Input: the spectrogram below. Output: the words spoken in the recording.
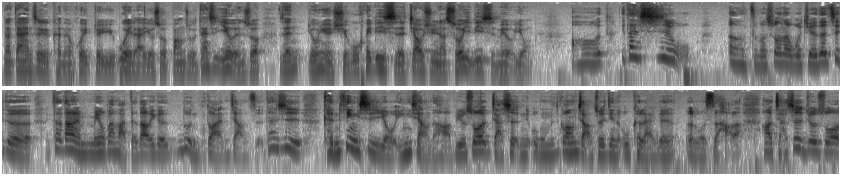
那当然这个可能会对于未来有所帮助。但是也有人说，人永远学不会历史的教训啊，所以历史没有用。哦，但是我。嗯，怎么说呢？我觉得这个，这当然没有办法得到一个论断这样子，但是肯定是有影响的哈。比如说，假设你我们光讲最近的乌克兰跟俄罗斯好了，好，假设就是说，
